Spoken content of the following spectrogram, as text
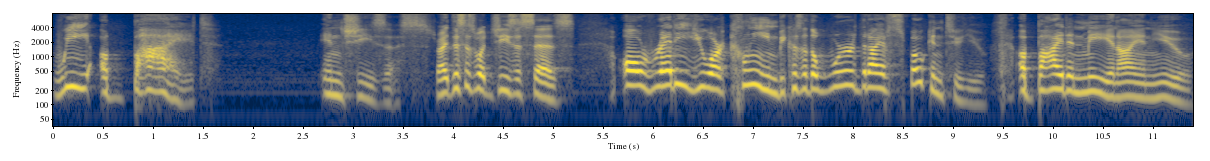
we abide in Jesus. Right? This is what Jesus says. Already you are clean because of the word that I have spoken to you. Abide in me and I in you.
